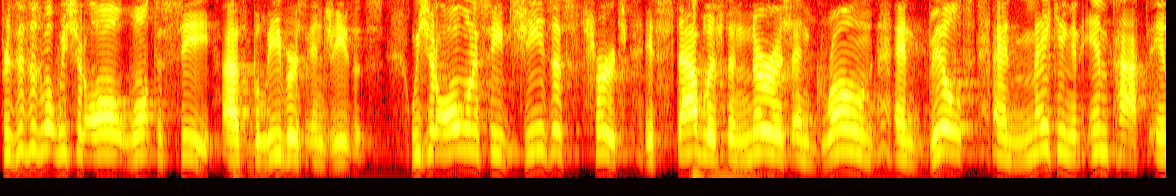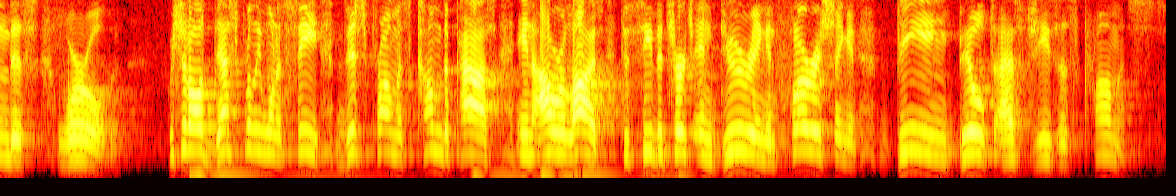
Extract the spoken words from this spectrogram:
Friends, this is what we should all want to see as believers in Jesus. We should all want to see Jesus' church established and nourished and grown and built and making an impact in this world. We should all desperately want to see this promise come to pass in our lives, to see the church enduring and flourishing and being built as Jesus promised.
